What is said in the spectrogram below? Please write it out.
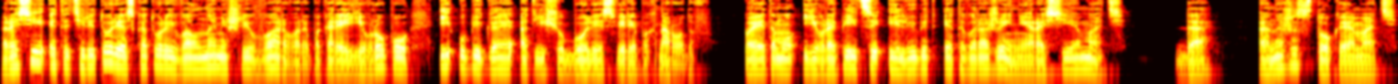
Россия – это территория, с которой волнами шли варвары, покоряя Европу и убегая от еще более свирепых народов. Поэтому европейцы и любят это выражение «Россия-мать». Да, она жестокая мать,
